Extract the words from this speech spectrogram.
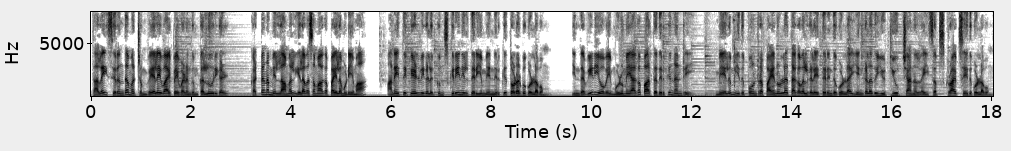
தலை சிறந்த மற்றும் வேலைவாய்ப்பை வழங்கும் கல்லூரிகள் கட்டணம் இல்லாமல் இலவசமாக பயில முடியுமா? அனைத்து கேள்விகளுக்கும் ஸ்கிரீனில் தெரியும் எண்ணிற்கு தொடர்பு கொள்ளவும். இந்த வீடியோவை முழுமையாக பார்த்ததற்கு நன்றி. மேலும் இது போன்ற பயனுள்ள தகவல்களை தெரிந்து கொள்ள எங்களது யூடியூப் சேனலை சப்ஸ்கிரைப் செய்து கொள்ளவும்.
